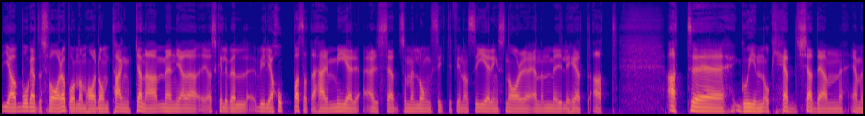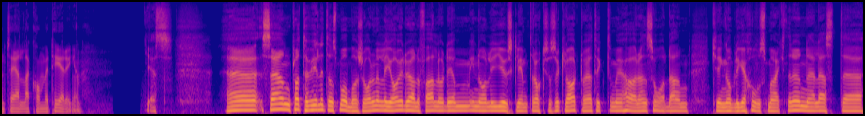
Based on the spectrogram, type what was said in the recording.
jag vågar inte svara på om de har de tankarna, men jag, jag skulle väl vilja hoppas att det här mer är sedd som en långsiktig finansiering snarare än en möjlighet att att eh, gå in och hedga den eventuella konverteringen. Yes. Eh, sen pratar vi lite om småbarnsåren, eller jag gjorde det i alla fall, och det innehåller ljusglimtar också såklart. Och jag tyckte mig höra en sådan kring obligationsmarknaden när jag läste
